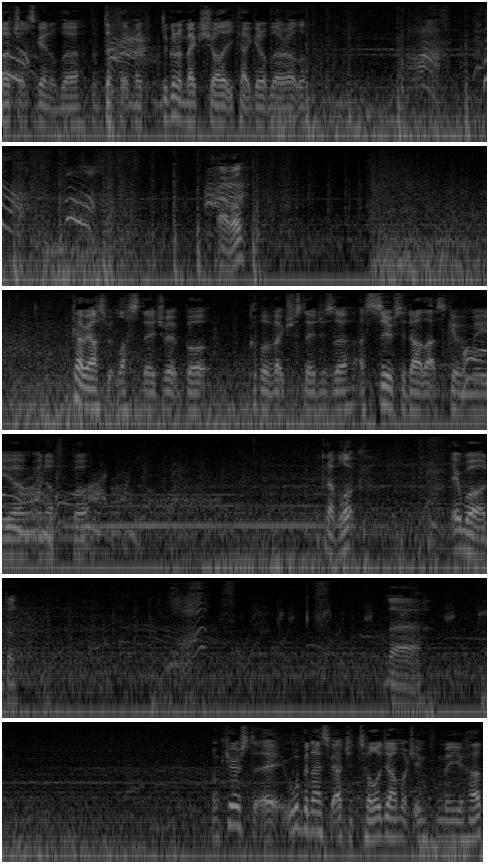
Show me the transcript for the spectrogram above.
No chance of getting up there. They've definitely made, they're gonna make sure that you can't get up there, aren't they? Oh well. Can't be asked with last stage of it, but a couple of extra stages there. I seriously doubt that's given me um, enough, but we can have a look. It would have done. Nah. I'm curious. To, it would be nice if it actually told you how much infamy you had,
